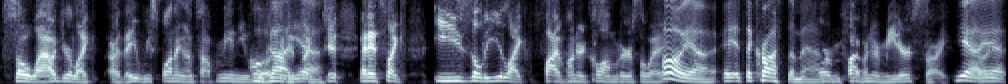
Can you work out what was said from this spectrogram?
so loud. You're like, are they respawning on top of me? And you Oh, look, God, and it's yeah. like, two- and it's like easily like 500 kilometers away, Oh yeah, it's across the map. or 500 meters. Sorry. Yeah, Sorry. yeah.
